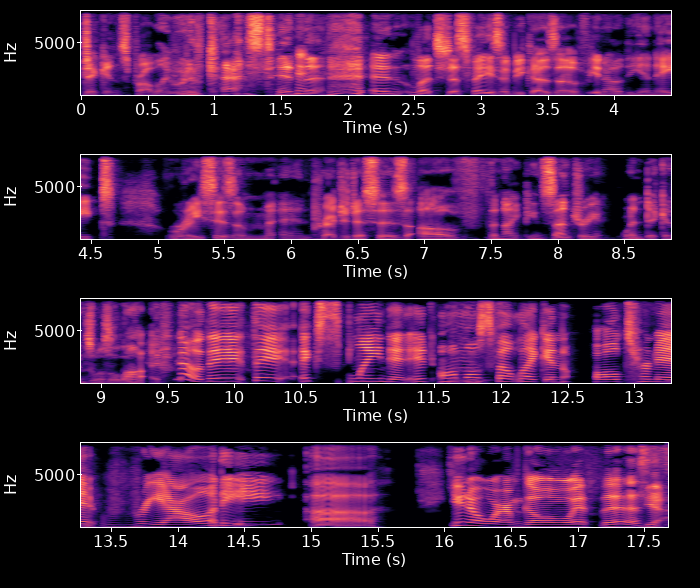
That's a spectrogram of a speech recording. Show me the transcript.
Dickens probably would have cast in the. and let's just face it, because of you know the innate racism and prejudices of the 19th century when Dickens was alive. no. They they explained it. Mm-hmm. It almost felt like an alternate reality. Uh, you know where I'm going with this. Yeah.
